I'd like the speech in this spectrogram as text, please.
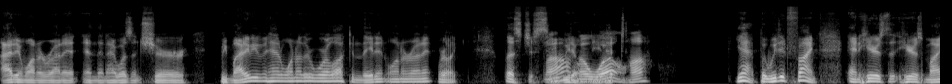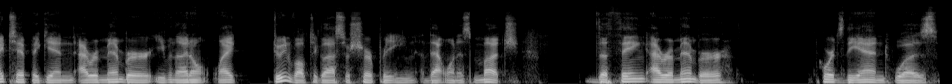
I didn't want to run it, and then I wasn't sure. We might have even had one other warlock, and they didn't want to run it. We're like, let's just see. Wow, we don't oh need well, it. huh? Yeah, but we did fine. And here's the here's my tip again. I remember, even though I don't like doing Vault of Glass or sherping that one as much, the thing I remember towards the end was,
